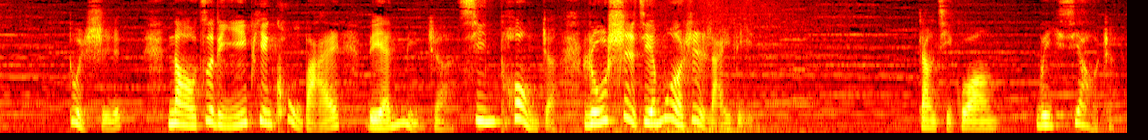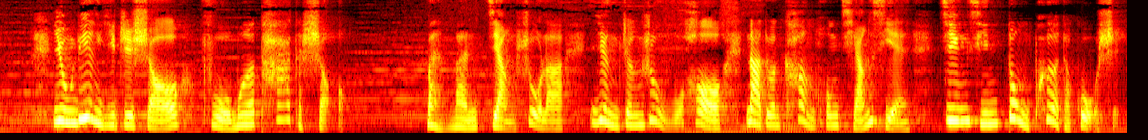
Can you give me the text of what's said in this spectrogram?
顿时脑子里一片空白，怜悯着，心痛着，如世界末日来临。张启光微笑着，用另一只手抚摸她的手。慢慢讲述了应征入伍后那段抗洪抢险、惊心动魄的故事。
